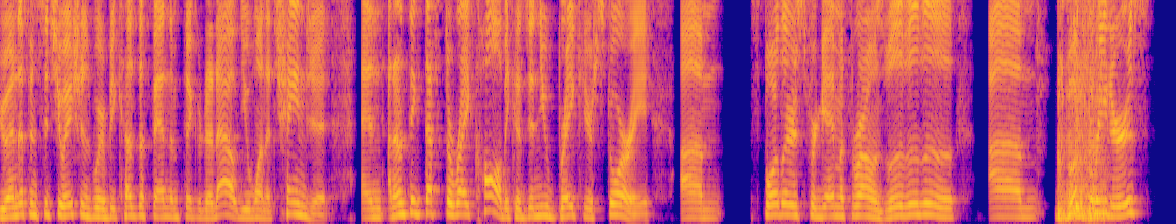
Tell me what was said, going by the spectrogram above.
You end up in situations where because the fandom figured it out, you want to change it. And I don't think that's the right call because then you break your story. Um, spoilers for Game of Thrones, blah, blah, blah. Um, book readers,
